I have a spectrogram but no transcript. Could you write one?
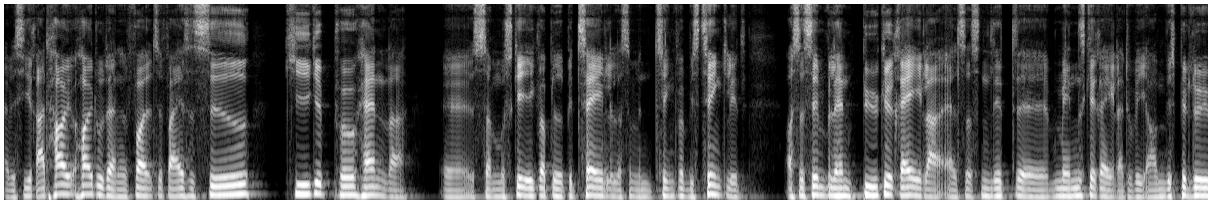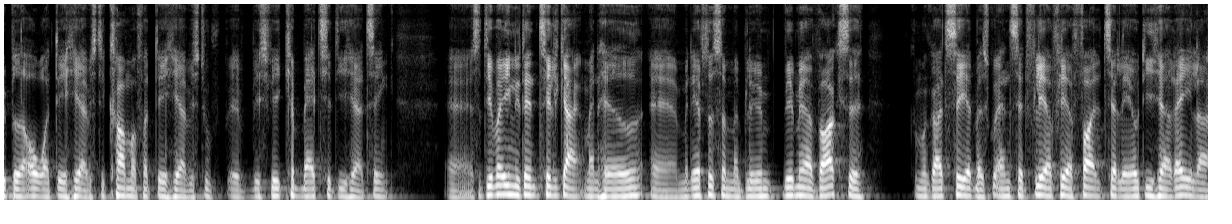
jeg vil sige ret høj, højt uddannede folk til faktisk at sidde, kigge på handler, øh, som måske ikke var blevet betalt, eller som man tænkte var mistænkeligt, og så simpelthen bygge regler, altså sådan lidt øh, menneskeregler, du ved, om hvis beløbet er over det her, hvis det kommer fra det her, hvis, du, øh, hvis vi ikke kan matche de her ting. Øh, så det var egentlig den tilgang, man havde, øh, men eftersom man blev ved med at vokse, kunne man godt se, at man skulle ansætte flere og flere folk til at lave de her regler,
